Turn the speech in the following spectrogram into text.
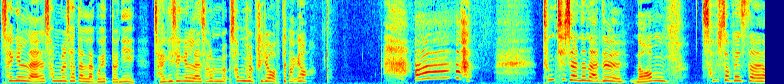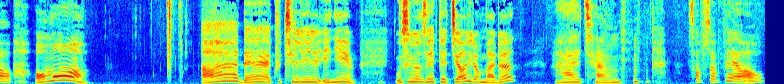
생일날 선물 사달라고 했더니 자기 생일날 선물, 선물 필요 없다며. 아! 않은 아들, 너무 섭섭했어요. 어머! 아, 네. 9712님. 웃으면서 했겠죠? 이런 말은? 아, 참. 섭섭해요.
